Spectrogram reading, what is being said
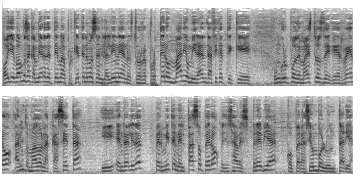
Oye, vamos a cambiar de tema porque ya tenemos en la línea a nuestro reportero Mario Miranda. Fíjate que un grupo de maestros de Guerrero han tomado la caseta y en realidad permiten el paso, pero pues ya sabes, previa cooperación voluntaria.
